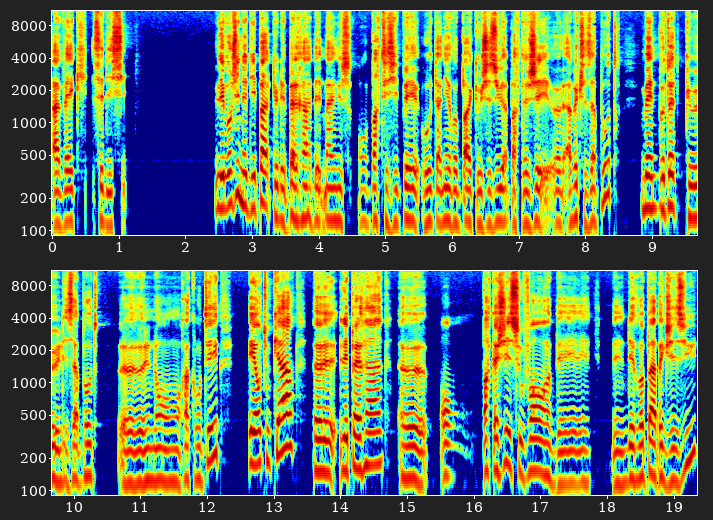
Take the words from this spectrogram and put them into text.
avec ses disciples. L'évangile ne dit pas que les pèlerins d'Emmaüs ont participé au dernier repas que Jésus a partagé euh, avec ses apôtres, mais peut-être que les apôtres euh, l'ont raconté. Et en tout cas, euh, les pèlerins ont partagé souvent des, repas avec Jésus.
